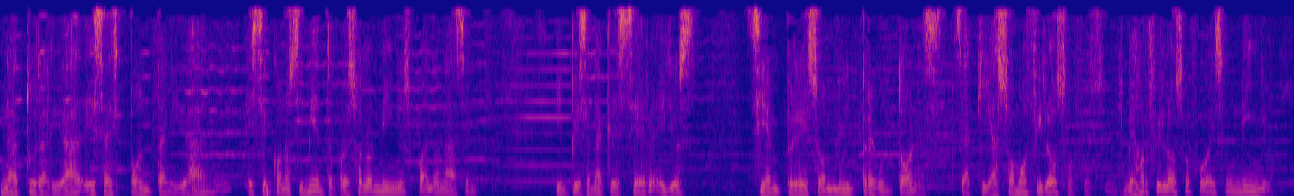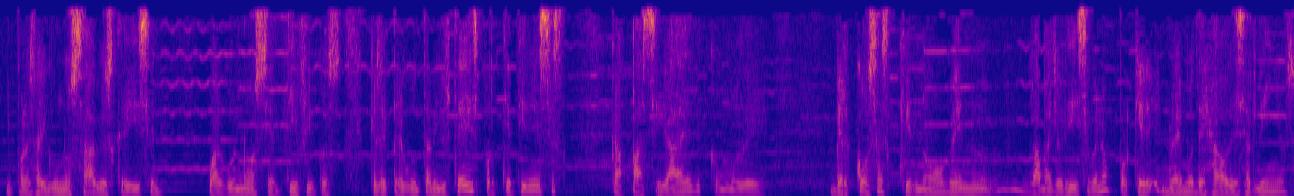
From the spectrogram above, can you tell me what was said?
naturalidad, esa espontaneidad, ese conocimiento. Por eso los niños cuando nacen empiezan a crecer, ellos siempre son muy preguntones. O sea, aquí ya somos filósofos. El mejor filósofo es un niño. Y por eso hay algunos sabios que dicen, o algunos científicos que le preguntan, ¿y ustedes por qué tienen esas capacidades como de ver cosas que no ven la mayoría? Y dice, bueno, porque no hemos dejado de ser niños.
